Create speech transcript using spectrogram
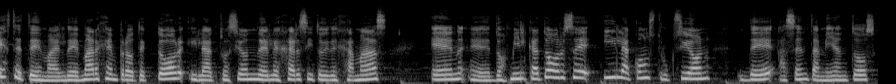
Este tema, el de margen protector y la actuación del ejército y de Hamas en 2014 eh, y la construcción de asentamientos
